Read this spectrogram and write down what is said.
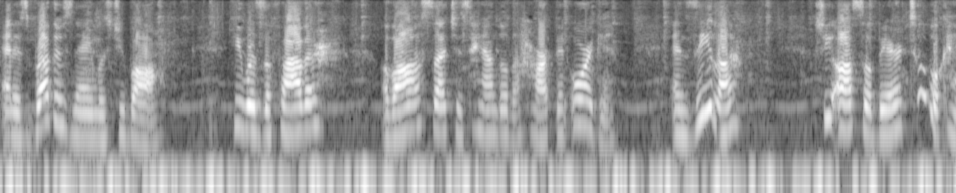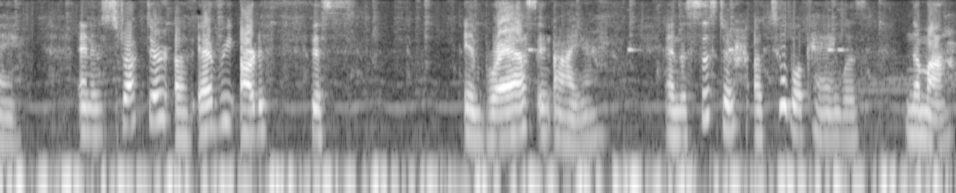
And his brother's name was Jubal. He was the father of all such as handle the harp and organ. And Zillah, she also bare Tubal-Cain, an instructor of every artifice in brass and iron. And the sister of Tubal-Cain was Nama,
